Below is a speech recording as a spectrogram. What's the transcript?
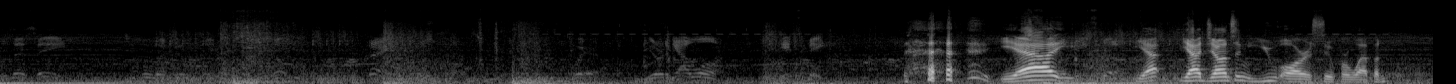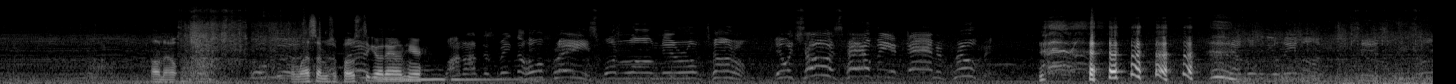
What's that say? Super weapon Thanks. Where? You already got one. It's me. Yeah, y- Good stuff. yeah, yeah, Johnson, you are a super weapon. Oh no. Unless I'm supposed to go down here. Why not just make the whole place one long narrow tunnel? It would show as hell be a damn improvement. Now go with your name on it. It says, "Son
